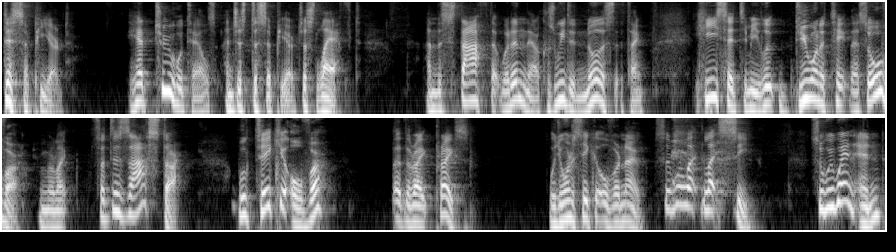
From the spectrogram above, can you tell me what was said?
disappeared. He had two hotels and just disappeared, just left. And the staff that were in there, because we didn't know this at the time, he said to me, Look, do you want to take this over? And we're like, It's a disaster. We'll take it over at the right price. Would you want to take it over now? Said, Well, let, let's see. So we went in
